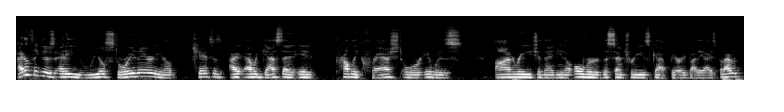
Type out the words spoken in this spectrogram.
I don't think there's any real story there. You know, chances I, I would guess that it probably crashed or it was on reach and then you know over the centuries got buried by the ice. But I would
